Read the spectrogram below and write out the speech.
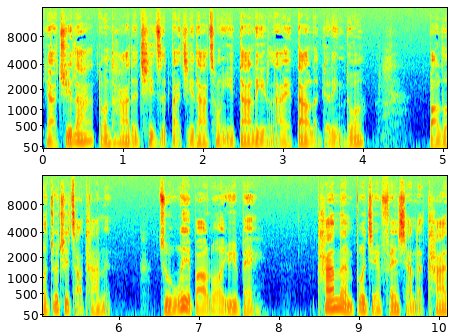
亚居拉同他的妻子百基拉从意大利来到了哥林多。保罗就去找他们，主为保罗预备。他们不仅分享了他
